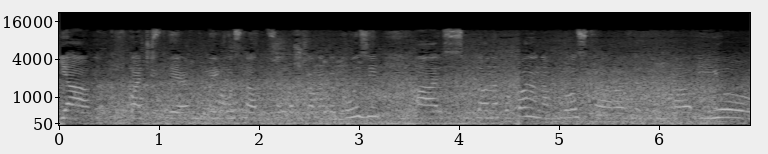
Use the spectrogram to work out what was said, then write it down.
я в качестве моего статуса пошла на Гагаузии, а Светлана Папан, она просто, ее,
